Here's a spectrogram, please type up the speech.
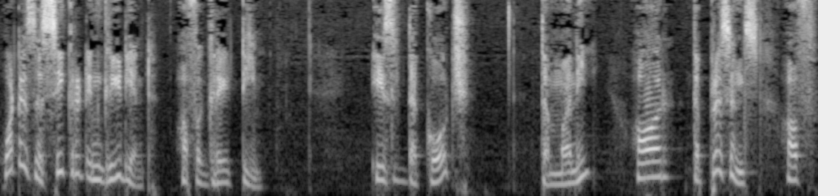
What is the secret ingredient of a great team? Is it the coach, the money, or the presence of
